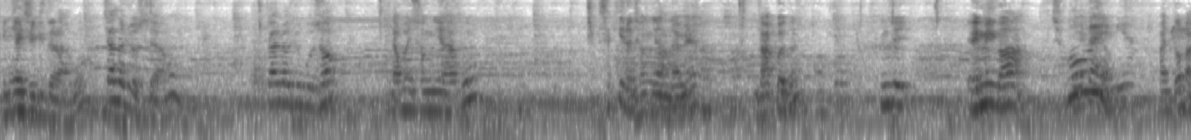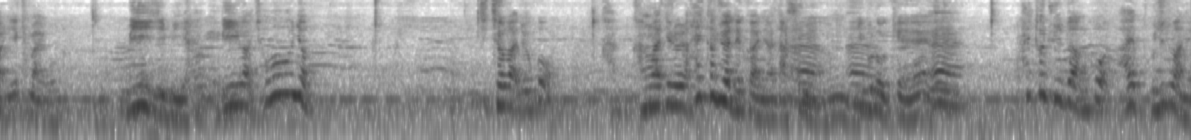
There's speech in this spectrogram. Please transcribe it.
굉장히 즐기더라고. 잘라줬어요. 잘라주고서, 나머지 정리하고, 새끼를 정리한 다음에, 놨거든? 근데 애미가 전혀 애미야? 아니 너만 이렇게 말고 미이지 미 미가 전혀 지쳐가지고 가- 강아지를 핥아줘야 될 거 아니야 났으면 응, 응. 입으로 이렇게 예. 핥아주지도 않고 아예 보지도 않아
